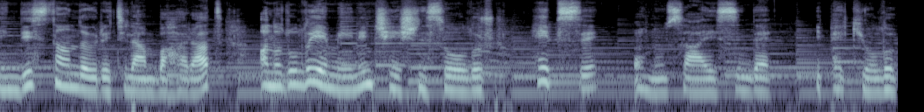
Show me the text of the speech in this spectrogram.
Hindistan'da üretilen baharat, Anadolu yemeğinin çeşnisi olur. Hepsi onun sayesinde. İpek yolu.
